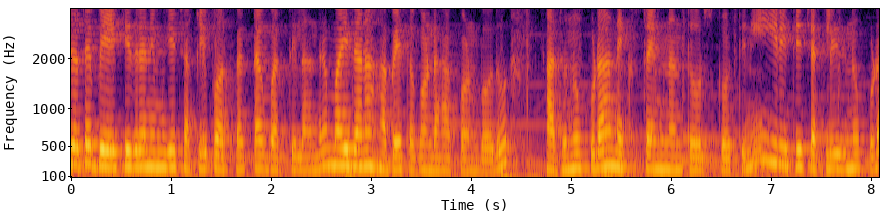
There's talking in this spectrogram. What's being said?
ಜೊತೆ ಬೇಕಿದ್ರೆ ನಿಮಗೆ ಚಕ್ಲಿ ಪರ್ಫೆಕ್ಟಾಗಿ ಬರ್ತಿಲ್ಲ ಅಂದರೆ ಮೈದಾನ ಹಬೆ ತೊಗೊಂಡು ಹಾಕ್ಕೊಳ್ಬೋದು ಅದನ್ನು ಕೂಡ ನೆಕ್ಸ್ಟ್ ಟೈಮ್ ನಾನು ತೋರಿಸ್ಕೊಡ್ತೀನಿ. ಈ ರೀತಿ ಚಕ್ಲಿನೂ ಕೂಡ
